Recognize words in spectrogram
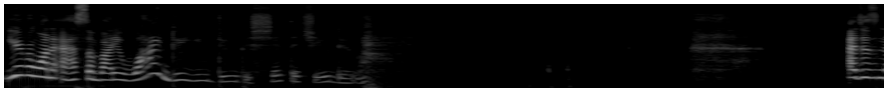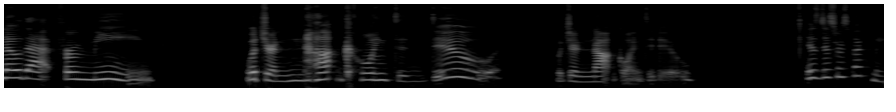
You ever want to ask somebody, why do you do the shit that you do? I just know that for me, what you're not going to do, what you're not going to do, is disrespect me.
